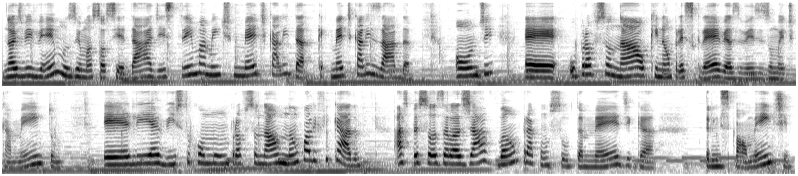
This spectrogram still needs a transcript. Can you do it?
Nós vivemos em uma sociedade extremamente medicalizada, onde é, o profissional que não prescreve, às vezes, um medicamento, ele é visto como um profissional não qualificado. As pessoas elas já vão para a consulta médica, principalmente,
